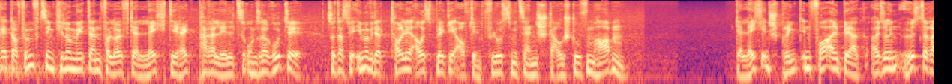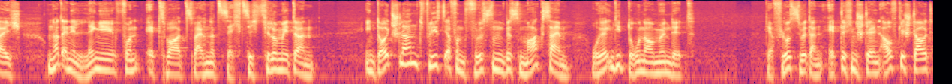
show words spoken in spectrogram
Nach etwa 15 Kilometern verläuft der Lech direkt parallel zu unserer Route, sodass wir immer wieder tolle Ausblicke auf den Fluss mit seinen Staustufen haben. Der Lech entspringt in Vorarlberg, also in Österreich, und hat eine Länge von etwa 260 Kilometern. In Deutschland fließt er von Füssen bis Marxheim, wo er in die Donau mündet. Der Fluss wird an etlichen Stellen aufgestaut,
